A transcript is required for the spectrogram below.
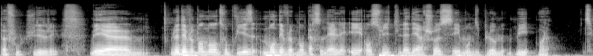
Pas fou, je suis désolé. Mais euh, le développement de mon entreprise, mon développement personnel, et ensuite la dernière chose, c'est mon diplôme. Mais voilà, c'est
